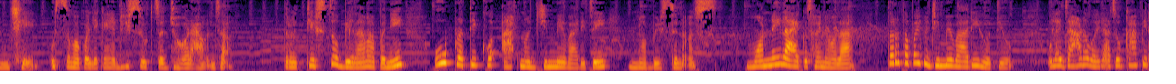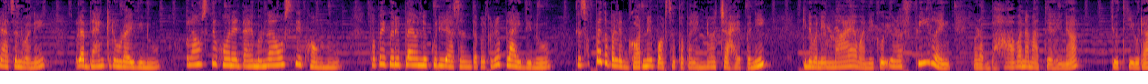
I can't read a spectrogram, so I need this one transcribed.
मान्छे उसँग कहिले काहीँ रिस उठ्छ झगडा हुन्छ। तर त्यस्तो बेलामा पनि ऊ प्रतिको आफ्नो जिम्मेवारी चाहिँ नबिर्सनुहोस्। मन नै लागेको छैन होला तर तपाईँको जिम्मेवारी हो त्यो। उसलाई जाडो भइरहेछ काँपिरहेछन् भने उसलाई ब्ल्याङ्केट उडाइदिनु उसलाई औषधि खुवाउने टाइम भने औषधि खुवाउनु। तपाईँको रिप्लाई उनले कुरिरहेछ भने तपाईँको रिप्लाई दिनु। त्यो सबै तपाईँले गर्नै पर्छ तपाईँले नचाहे पनि। किनभने माया भनेको एउटा फिलिङ एउटा भावना मात्रै होइन। त्यो चाहिँ एउटा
